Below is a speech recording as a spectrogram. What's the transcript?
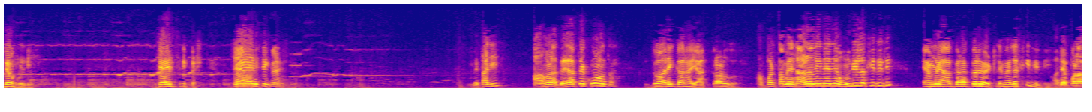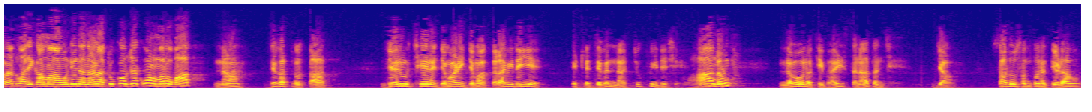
લ્યો હુંડી જય શ્રી કૃષ્ણ. જય શ્રી કૃષ્ણ. મહેતાજી આ હમણાં ગયા તે કોણ હતા? દ્વારિકાના યાત્રાળુઓ. પણ તમે નાણાં લઈને એને હુંડી લખી દીધી? એમણે આગ્રહ કર્યો એટલે મેં લખી દીધી. અરે પણ હવે દ્વારિકામાં આ હુંડીના નાણાં ચૂકવશે કોણ મારો બાપ? ના જગતનો તાત. જેનું છે ને જમાડી જમા કરાવી દઈએ એટલે જગન્નાથ ચૂકવી દેશે. હા નવું. નવું નથી ભાઈ સનાતન છે. જાઓ સાધુ સંતોને તેડાવો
